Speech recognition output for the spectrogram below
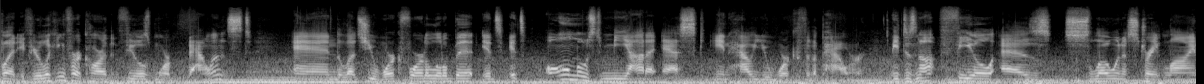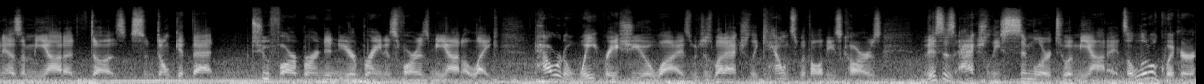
But if you're looking for a car that feels more balanced and lets you work for it a little bit, it's it's almost Miata-esque in how you work for the power. It does not feel as slow in a straight line as a Miata does, so don't get that too far burned into your brain as far as Miata like. Power to weight ratio wise, which is what actually counts with all these cars, this is actually similar to a Miata. It's a little quicker,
